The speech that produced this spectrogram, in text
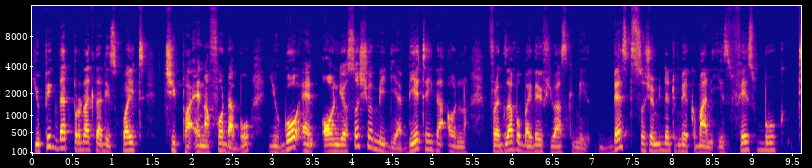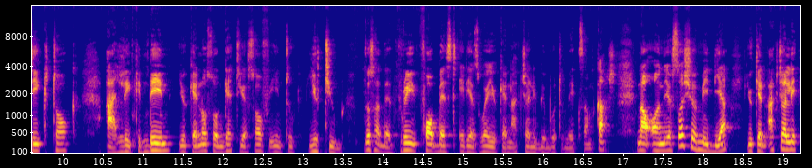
you pick that product that is quite cheaper and affordable you go and on your social media be it either on for example by the way if you ask me best social media to make money is facebook tiktok uh, linkedin. You can also get yourself into youtube. Those are the three four best areas where you can actually be able to make some cash. Now on your social media you can actually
